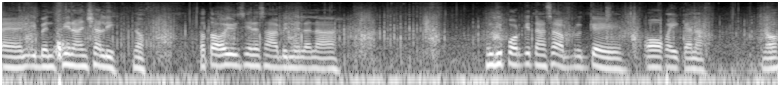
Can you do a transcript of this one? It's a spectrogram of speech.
and even financially, no. Totoo yung sinasabi nila na hindi porkit nasa abroad ka eh, okay ka na, no?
